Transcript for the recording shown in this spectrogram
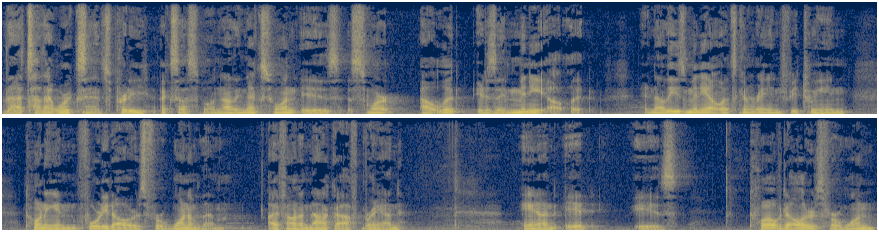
that's how that works, and it's pretty accessible. Now the next one is a smart outlet. It is a mini outlet, and now these mini outlets can range between twenty and forty dollars for one of them. I found a knockoff brand, and it is twelve dollars for one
